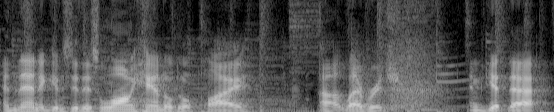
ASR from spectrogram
And then it gives you this long handle to apply uh, leverage and get that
